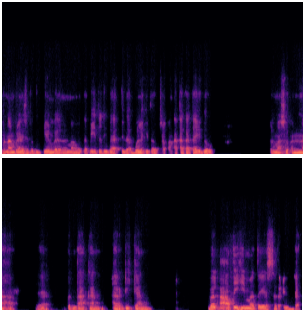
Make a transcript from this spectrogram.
penampilannya seperti gembel memang, tapi itu tidak tidak boleh kita ucapkan. Kata-kata itu termasuk enar, ya, bentakan, hardikan, Bal a'tihi ma tayassar indak.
